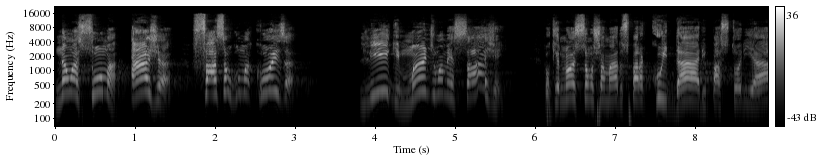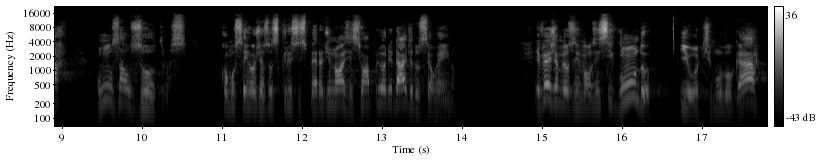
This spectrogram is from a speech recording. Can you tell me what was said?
Não assuma, haja, faça alguma coisa. Ligue, mande uma mensagem. Porque nós somos chamados para cuidar e pastorear uns aos outros, como o Senhor Jesus Cristo espera de nós. Isso é uma prioridade do seu reino. E veja, meus irmãos, em segundo e último lugar,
